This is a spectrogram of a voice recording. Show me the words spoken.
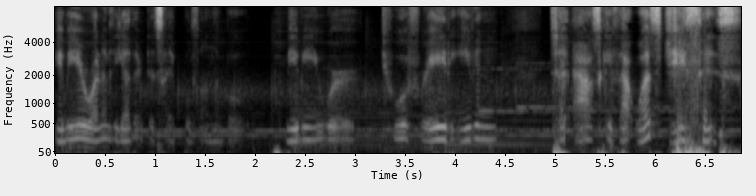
Maybe you're one of the other disciples on the boat. Maybe you were too afraid even to ask if that was Jesus.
